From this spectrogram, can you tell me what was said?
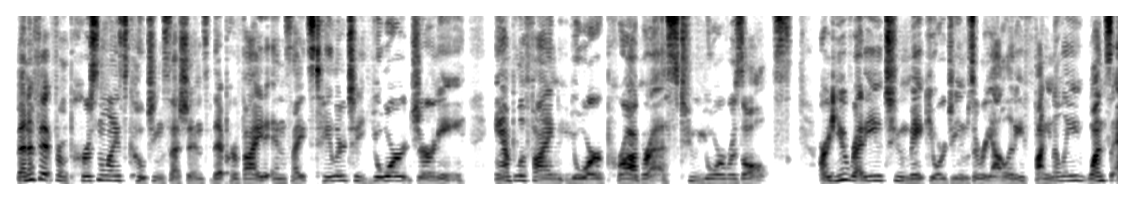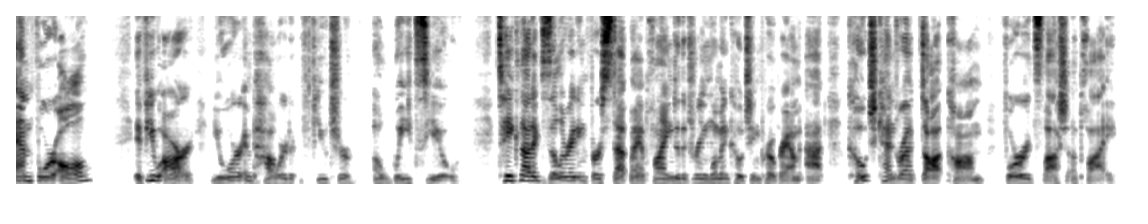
Benefit from personalized coaching sessions that provide insights tailored to your journey, amplifying your progress to your results. Are you ready to make your dreams a reality finally, once and for all? If you are, your empowered future awaits you. Take that exhilarating first step by applying to the Dream Woman Coaching Program at coachkendra.com forward slash apply.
